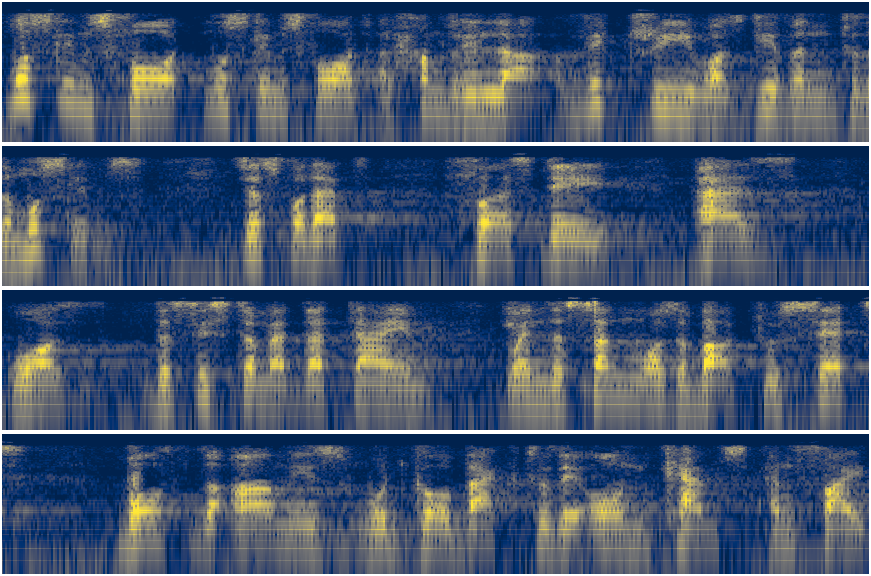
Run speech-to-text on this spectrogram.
Muslims fought, Muslims fought, Alhamdulillah, victory was given to the Muslims just for that first day, as was the system at that time when the sun was about to set both the armies would go back to their own camps and fight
